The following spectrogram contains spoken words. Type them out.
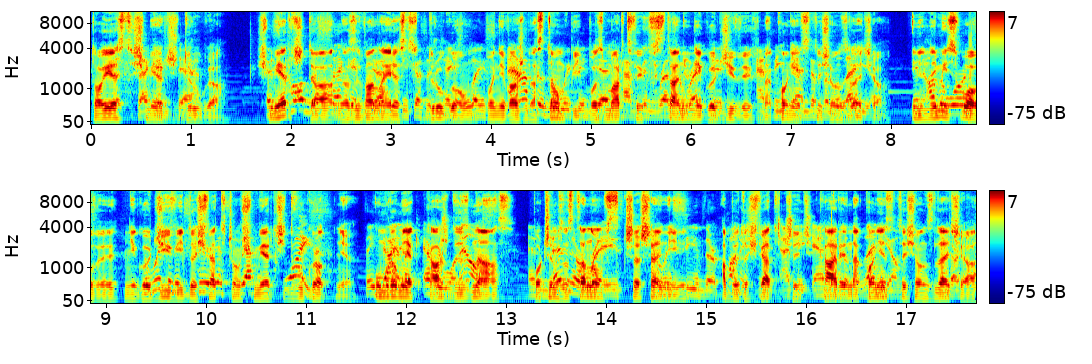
To jest śmierć druga. Śmierć ta nazywana jest drugą, ponieważ nastąpi po zmartwychwstaniu niegodziwych na koniec tysiąclecia. Innymi słowy, niegodziwi doświadczą śmierci dwukrotnie. Umrą jak każdy z nas, po czym zostaną wskrzeszeni, aby doświadczyć kary na koniec tysiąclecia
